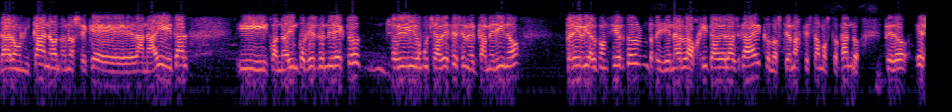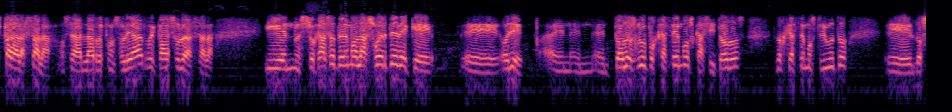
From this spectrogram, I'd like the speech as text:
dar un canon o no sé qué dan ahí y tal. Y cuando hay un concierto en directo, yo he vivido muchas veces en el camerino, previo al concierto, rellenar la hojita de las GAE con los temas que estamos tocando. Pero es para la sala, o sea, la responsabilidad recae sobre la sala. Y en nuestro caso tenemos la suerte de que, eh, oye, en, en- en todos los grupos que hacemos, casi todos los que hacemos tributo, eh, los,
